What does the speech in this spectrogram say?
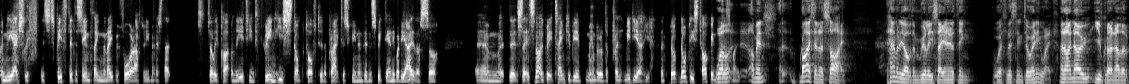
I mean, he actually Spieth did the same thing the night before after he missed that silly putt on the 18th green, he stumped off to the practice green and didn't speak to anybody either. So um, it's it's not a great time to be a member of the print media. No, nobody's talking. Well, us, I mean, uh, Bryson aside, how many of them really say anything worth listening to anyway? And I know you've got another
